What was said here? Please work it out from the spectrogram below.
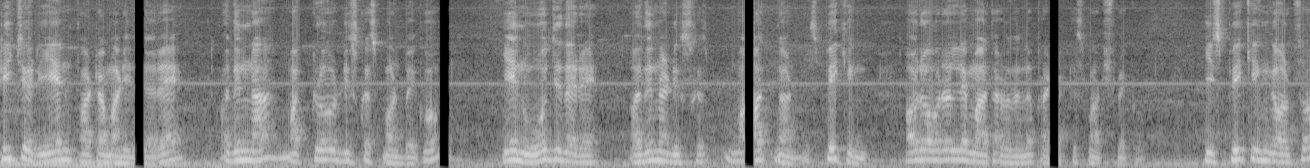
teacher ಏನು ಪಾಠ ಮಾಡಿದ್ದಾರೆ ಅದನ್ನು ಮಕ್ಕಳು ಡಿಸ್ಕಸ್ ಮಾಡಬೇಕು ಏನು ಓದಿದ್ದಾರೆ ಅದನ್ನು ಡಿಸ್ಕಸ್ ಮಾತನಾಡಿ ಸ್ಪೀಕಿಂಗ್ ಅವರವರಲ್ಲೇ ಮಾತಾಡೋದನ್ನು ಪ್ರಾಕ್ಟೀಸ್ ಮಾಡಿಸ್ಬೇಕು ಈ speaking also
